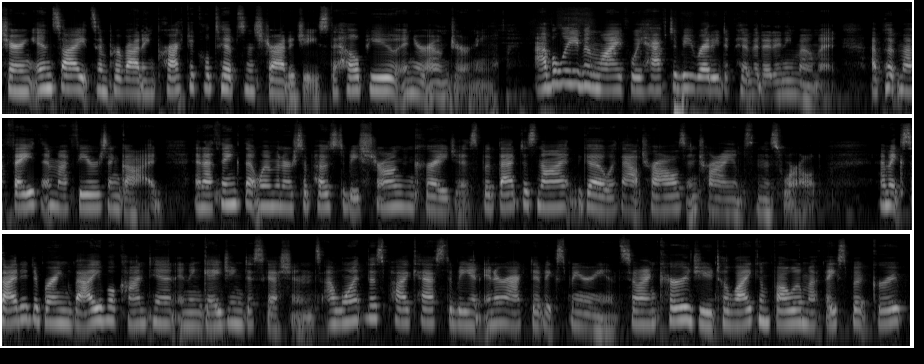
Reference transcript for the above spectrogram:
sharing insights and providing practical tips and strategies to help you in your own journey. I believe in life we have to be ready to pivot at any moment. I put my faith and my fears in God, and I think that women are supposed to be strong and courageous, but that does not go without trials and triumphs in this world. I'm excited to bring valuable content and engaging discussions. I want this podcast to be an interactive experience, so I encourage you to like and follow my Facebook group,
